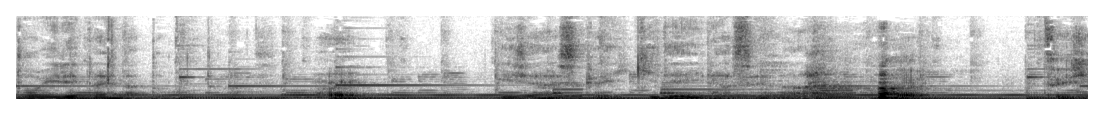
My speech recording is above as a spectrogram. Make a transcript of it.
と入れたいなと思ってます。はい。いいじゃないですか。粋でいなせな。はいぜひ。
